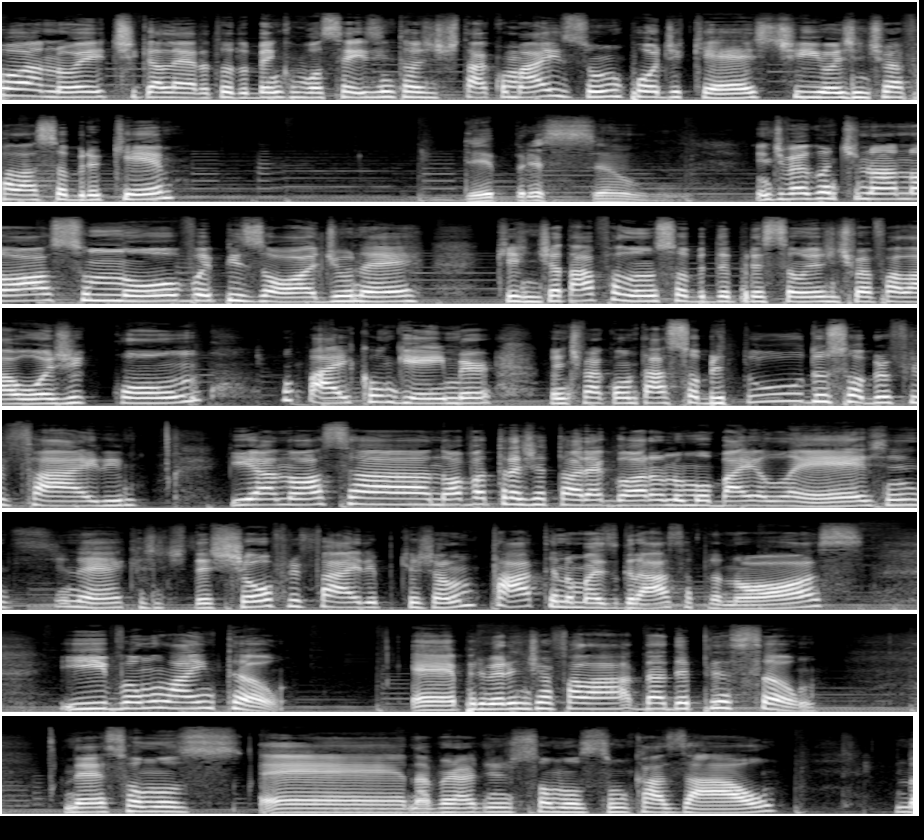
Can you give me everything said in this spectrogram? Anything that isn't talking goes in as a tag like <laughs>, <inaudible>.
boa noite, galera. Tudo bem com vocês? Então a gente tá com mais um podcast e hoje a gente vai falar sobre o quê? Depressão. A gente vai continuar nosso novo episódio, né? Que a gente já tava falando sobre depressão e a gente vai falar hoje com o Pycon Gamer. A gente vai contar sobre tudo sobre o Free Fire e a nossa nova trajetória agora no Mobile Legends, né? Que a gente deixou o Free Fire porque já não tá tendo mais graça para nós. E vamos lá então. É, primeiro a gente vai falar da depressão. Né? Somos, é, na verdade, somos um casal.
